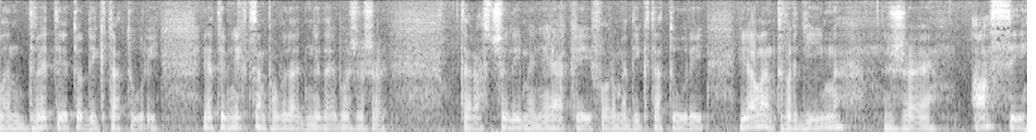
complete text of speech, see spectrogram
len dve tieto diktatúry. Ja tým nechcem povedať, nedaj Bože, že teraz čelíme nejakej forme diktatúry. Ja len tvrdím, že asi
